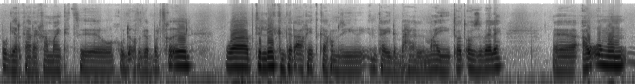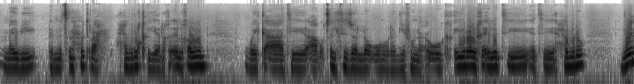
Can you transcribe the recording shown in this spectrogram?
ብኡ ጌርካ ዳይካ ማይ ክትውድቕ ክትገብር ትኽእል ወብቲ ሌክ እንተ ደኣ ከይትካ ከምዚ እንታይ ዝበሃል ማይ ጠጦ ዝበለ ኣብኡ እውን መይቢ ብምፅንሑ ጥራሕ ሕብሩ ክቅየር ይኽእል ይኸውን ወይ ከዓ እቲ ኣቁፅልቲ ዘለዉ ረጊፉ ንዕኡ ክቅይሮ ይኽእል እቲ ሕብሩ ግን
